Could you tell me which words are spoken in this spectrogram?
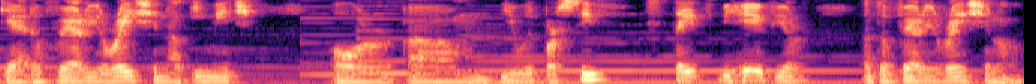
get a very rational image or um, you will perceive state's behavior as a very rational.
